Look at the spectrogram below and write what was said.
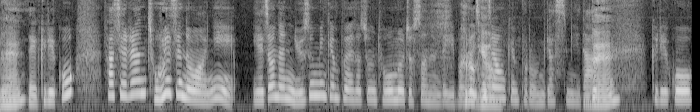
예. 네, 그리고 사실은 조혜진 의원이 예전에는 유승민 캠프에서 좀 도움을 줬었는데 이번에 최재형 캠프로 옮겼습니다. 네. 그리고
